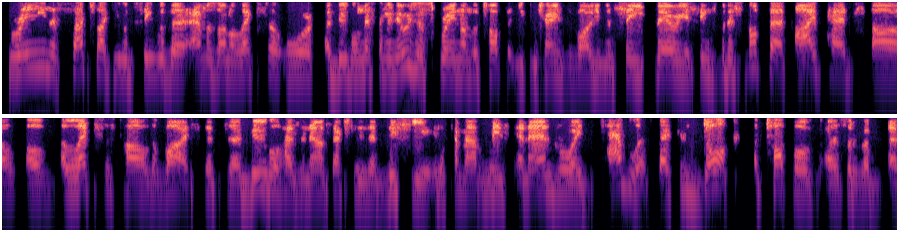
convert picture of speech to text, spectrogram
screen as such, like you would see with the Amazon Alexa or a Google Nest. I mean, there is a screen on the top that you can change the volume and see various things, but it's not that iPad style of Alexa style device that uh, Google has announced actually that this year it'll come out with an Android tablet that can dock atop of a sort of a, a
